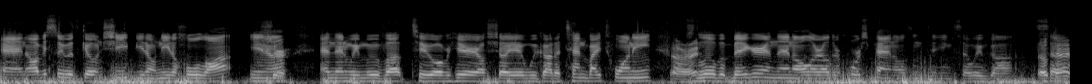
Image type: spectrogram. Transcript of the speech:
And obviously with goat and sheep, you don't need a whole lot, you know. Sure. And then we move up to over here. I'll show you. We got a 10 by 20. All It's a little bit bigger, and then all our other horse panels and things that we've got. So, Okay.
